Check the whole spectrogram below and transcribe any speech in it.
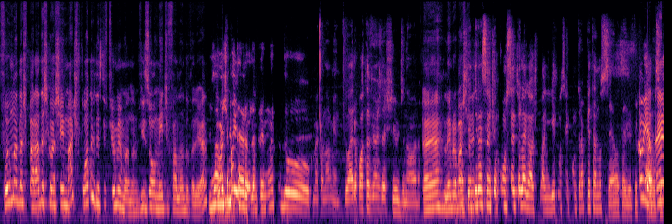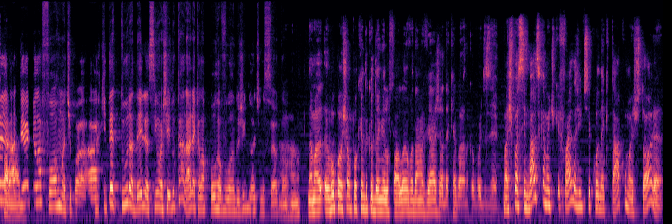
foi uma das paradas que eu achei mais fodas desse filme, mano. Visualmente falando, tá ligado? Visualmente é Eu achei- maneiro, eu lembrei muito do. Como é que é o nome? Do Aeroporto Aviões da Shield na hora. É, lembra Eu Achei bastante. interessante, é um conceito legal. Tipo, ah, ninguém consegue encontrar porque tá no céu, tá ligado? Tem que Não, e até, até aquela forma, tipo, a, a arquitetura dele, assim, eu achei do caralho, aquela porra voando gigante no céu e tal. Aham. Não, mas eu vou puxar um pouquinho do que o Danilo falou, eu vou dar uma viajada aqui agora no que eu vou dizer. Mas, tipo assim, basicamente o que faz a gente se conectar com uma história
